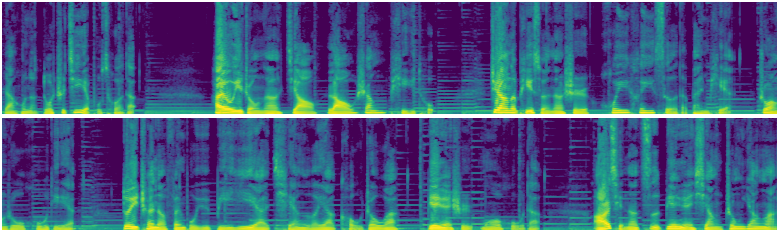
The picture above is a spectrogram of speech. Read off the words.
然后呢，多吃鸡也不错的。还有一种呢，叫劳伤皮土，这样的皮损呢是灰黑色的斑片，状如蝴蝶，对称呢分布于鼻翼啊、前额呀、口周啊，边缘是模糊的，而且呢自边缘向中央啊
